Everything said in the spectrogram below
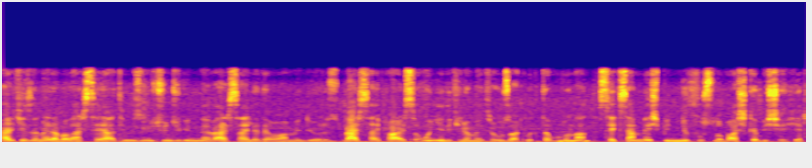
Herkese merhabalar. Seyahatimizin 3. gününe Versailles'le devam ediyoruz. Versailles Paris'e 17 kilometre uzaklıkta bulunan 85 bin nüfuslu başka bir şehir.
